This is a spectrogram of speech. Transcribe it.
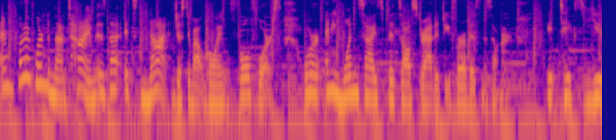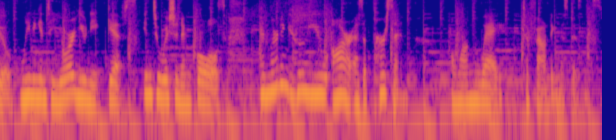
And what I've learned in that time is that it's not just about going full force or any one size fits all strategy for a business owner. It takes you leaning into your unique gifts, intuition, and goals, and learning who you are as a person along the way to founding this business.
